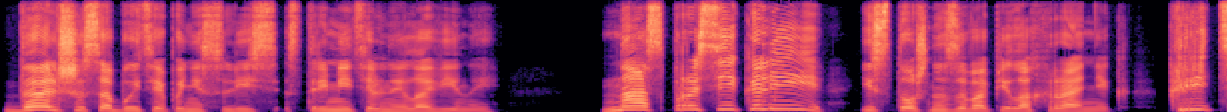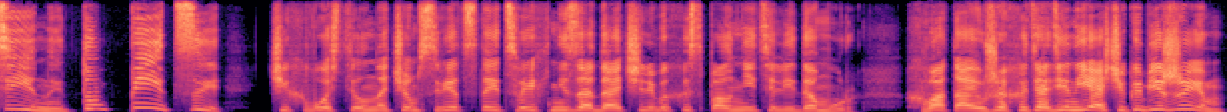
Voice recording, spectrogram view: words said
Дальше события понеслись стремительной лавиной. «Нас просекли!» — истошно завопил охранник. «Кретины! Тупицы!» — чехвостил, на чем свет стоит своих незадачливых исполнителей Дамур. «Хватай уже хоть один ящик и бежим!»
